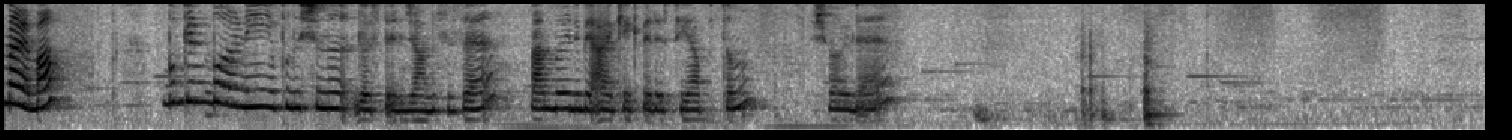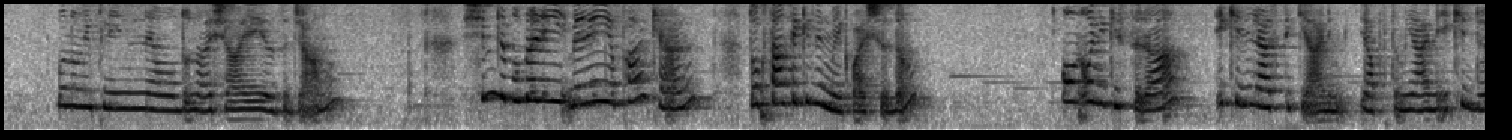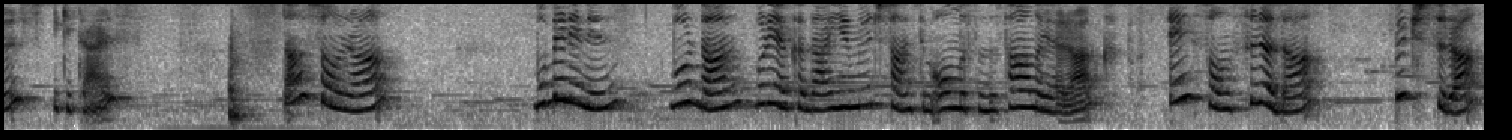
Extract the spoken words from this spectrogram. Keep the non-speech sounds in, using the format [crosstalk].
Merhaba. Bugün bu örneğin yapılışını göstereceğim size. Ben böyle bir erkek beresi yaptım. Şöyle. Bunun ipliğinin ne olduğunu aşağıya yazacağım. Şimdi bu bereyi, bereyi yaparken 98 ilmek başladım. 10-12 sıra ikili lastik yani yaptım. Yani iki düz, iki ters. Daha sonra bu berenin buradan buraya kadar 23 santim olmasını sağlayarak en son sırada 3 sıra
